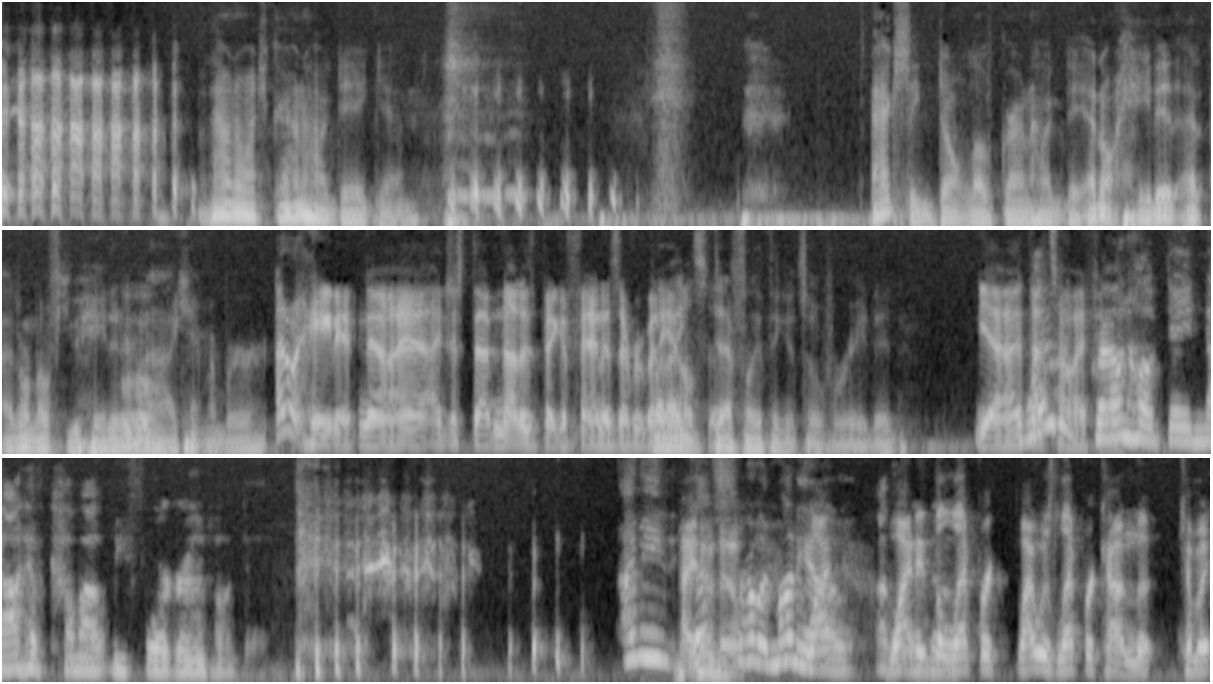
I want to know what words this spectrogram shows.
I want to watch Groundhog Day again. I actually don't love Groundhog Day. I don't hate it. I, I don't know if you hate it or Mhm. not. I can't remember. I don't hate it. No, I, I just I'm not as big a fan as everybody But I else. is. definitely think it's overrated. Yeah, Why that's how I feel. Groundhog Day not have come out before Groundhog Day? I mean, I that's throwing money why out. out why did the window. leper? Why was Leprechaun the coming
